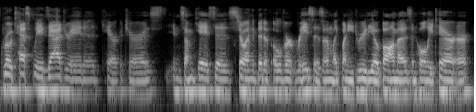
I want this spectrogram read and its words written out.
grotesquely exaggerated caricatures in some cases showing a bit of overt racism, like when he drew the Obamas in Holy Terror.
